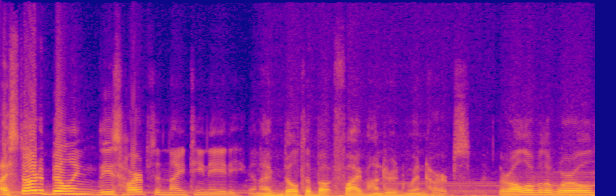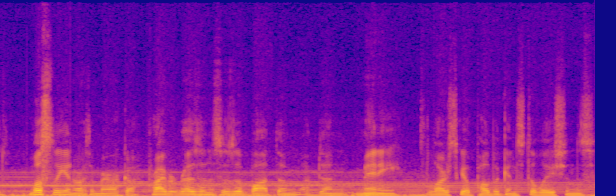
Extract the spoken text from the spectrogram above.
I started building these harps in 1980 and I've built about 500 wind harps. They're all over the world, mostly in North America. Private residences have bought them. I've done many large-scale public installations.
